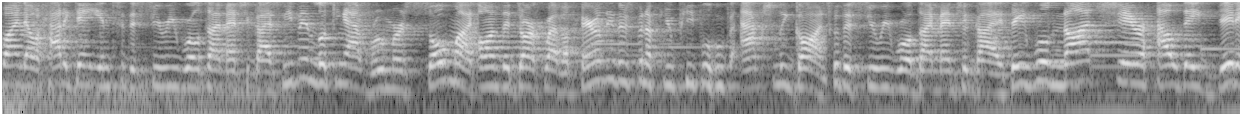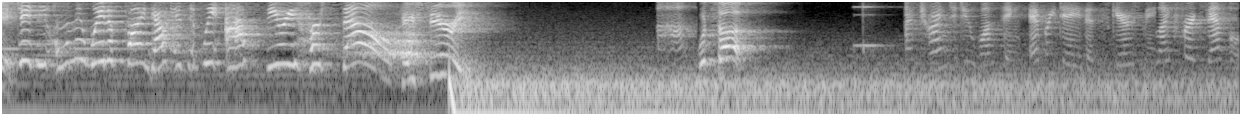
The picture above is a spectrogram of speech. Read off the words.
find out how to get into the Siri world dimension, guys. We've been looking at rumors so much on the dark web. Apparently, there's been a few people who've actually gone to the Siri world dimension, guys. They will not share how they did it. Jay, the only way to find out is if we ask Siri herself. Hey Siri, Uh-huh. what's up? I'm trying to do one thing every day that scares me. Like, for example,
